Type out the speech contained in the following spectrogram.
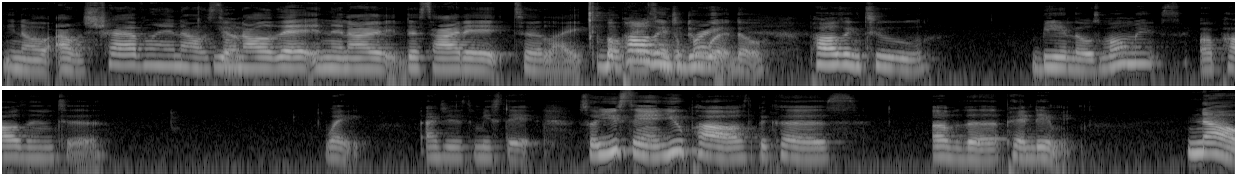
you know, I was traveling, I was doing Yeah. all of that, and then I decided to like. But okay, pausing to do break. what though? Pausing to be in those moments, or pausing to wait? I just missed it. So you saying you paused because of the pandemic? No,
